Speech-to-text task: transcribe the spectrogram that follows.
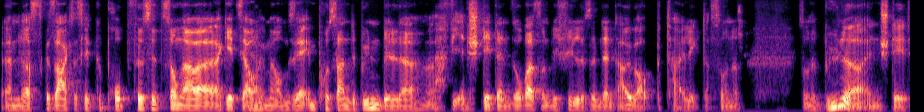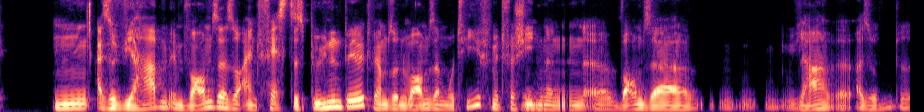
Ähm, du hast gesagt, es wird geprobt für Sitzungen, aber da geht es ja auch ja. immer um sehr imposante Bühnenbilder. Wie entsteht denn sowas und wie viele sind denn da überhaupt beteiligt, dass so eine, so eine Bühne entsteht? Mm, also wir haben im Wormser so ein festes Bühnenbild. Wir haben so ein Wormser Motiv mit verschiedenen mhm. äh, Wormser, ja, äh, also äh,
